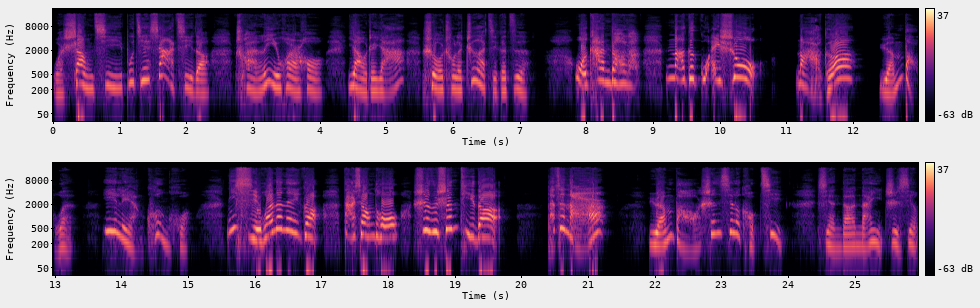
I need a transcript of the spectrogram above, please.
我上气不接下气的喘了一会儿后，咬着牙说出了这几个字：“我看到了那个怪兽。”哪个？元宝问，一脸困惑。“你喜欢的那个大象头、狮子身体的，它在哪儿？”元宝深吸了口气，显得难以置信。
